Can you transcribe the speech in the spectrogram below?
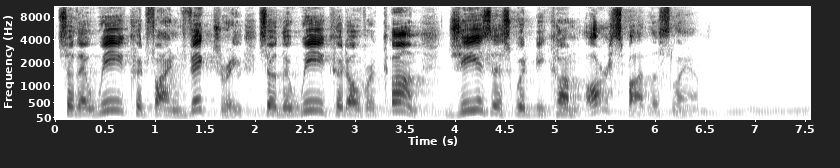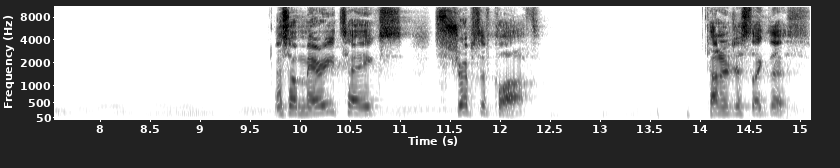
so that we could find victory, so that we could overcome. Jesus would become our spotless lamb. And so Mary takes strips of cloth, kind of just like this.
